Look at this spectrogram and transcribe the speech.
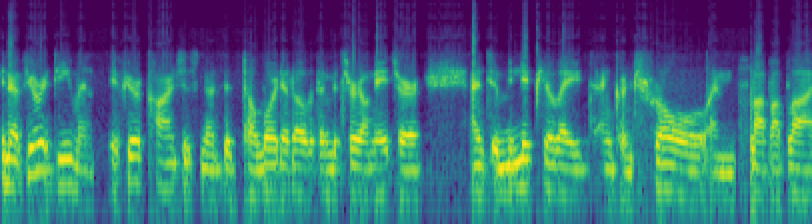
You know, if you're a demon, if your consciousness is to lord it over the material nature and to manipulate and control and blah blah blah,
